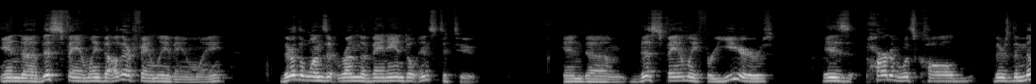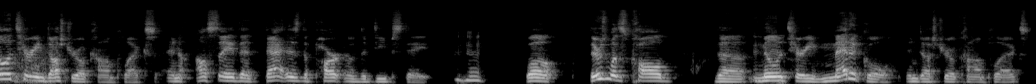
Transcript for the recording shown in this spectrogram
And uh, this family, the other family of Amway, they're the ones that run the Van Andel Institute. And um, this family for years is part of what's called there's the military industrial complex and i'll say that that is the part of the deep state mm-hmm. well there's what's called the mm-hmm. military medical industrial complex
